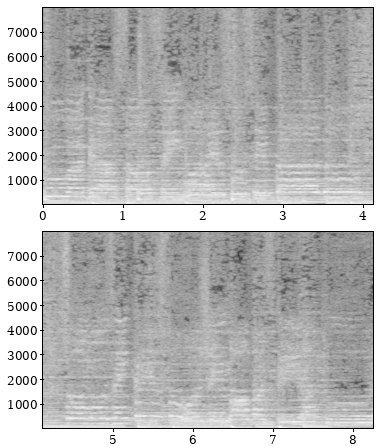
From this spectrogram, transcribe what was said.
tua graça, ó Senhor ressuscitado, somos em Cristo hoje novas criaturas.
